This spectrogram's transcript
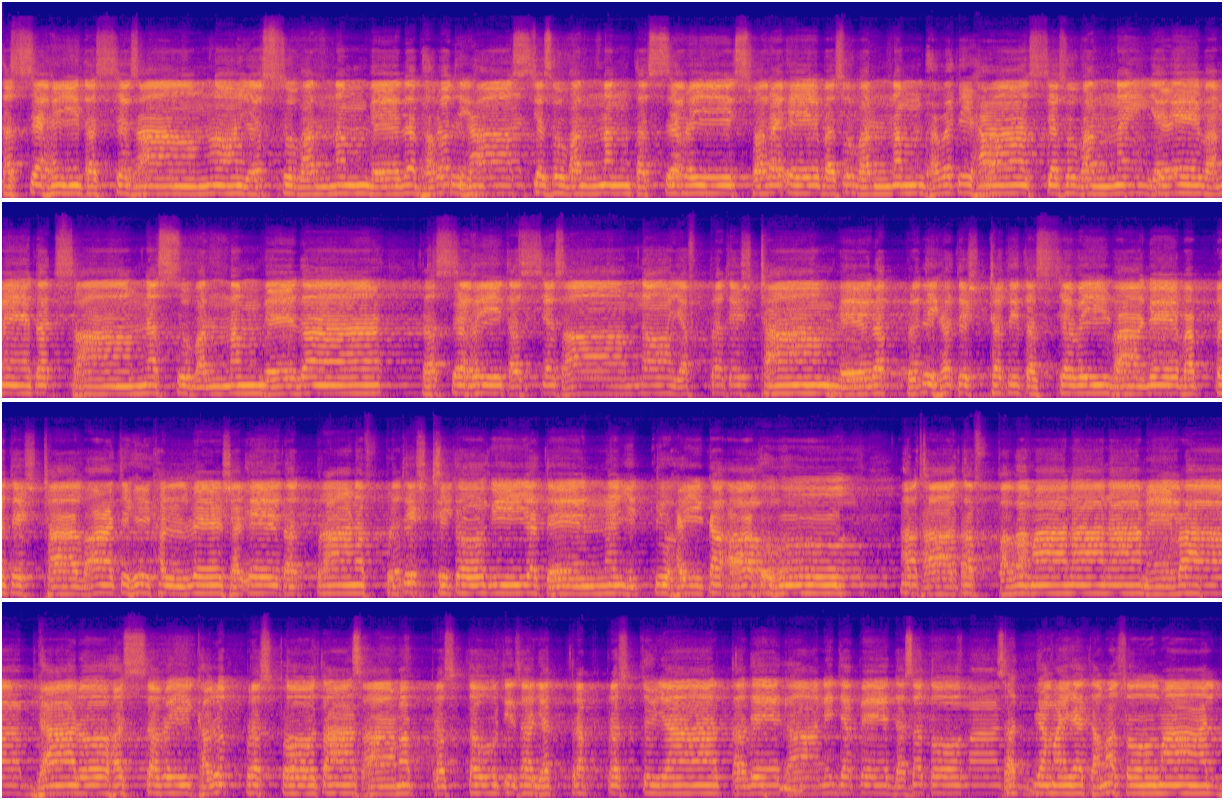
तस्य हैतस्य साम्नो यः सुवर्णम् वेद भवति हास्य सुवर्णम् तस्य वैश्वर एव सुवर्णम् भवति हास्य सुवर्णै एवमेतत्साम्नः सुवर्णम् वेद तस्य हैतस्य साम्ना यः प्रतिष्ठाम् वेदप्रतिहतिष्ठति तस्य वै वागेव प्रतिष्ठा वाचिः खल्वेष एतत्प्राणः प्रतिष्ठितो गीयतेऽन्न इत्युहैक आहुः अथातः स वै खलु प्रस्तोता सामप्रस्तौति स यत्र प्रस्तुयात् तदेतानि जपे दशतो सद्गमय तमसोमा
